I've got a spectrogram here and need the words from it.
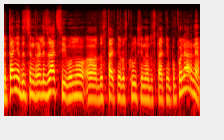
Питання децентралізації воно е, достатньо розкручене, достатньо популярне,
